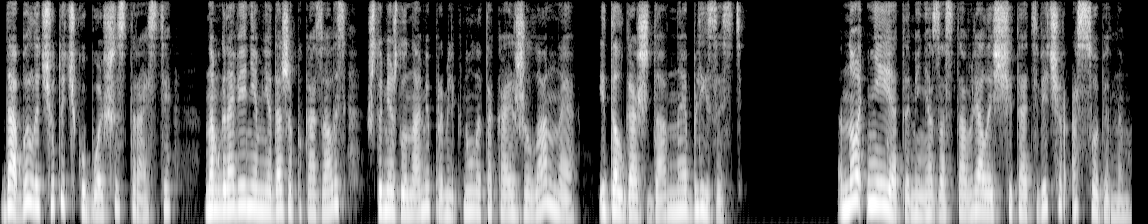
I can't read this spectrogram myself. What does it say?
Да, было чуточку больше страсти. На мгновение мне даже показалось, что между нами промелькнула такая желанная и долгожданная близость. Но не это меня заставляло считать вечер особенным.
